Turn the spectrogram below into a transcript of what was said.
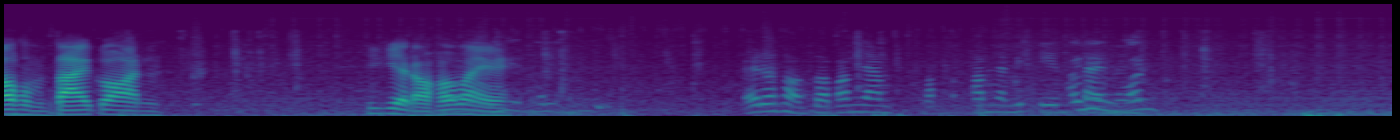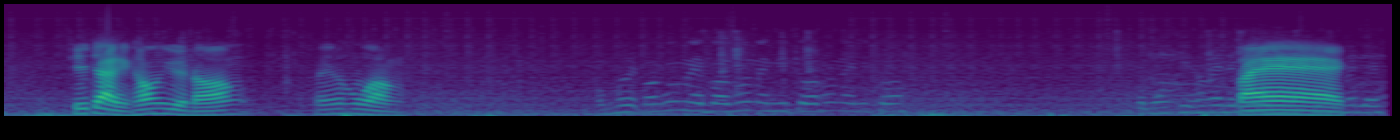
รอผมตายก่อนพี่เกียรออกเข้าใหม่เอ้ยโดนสองตัวปั๊มยามปั๊มยามบิ๊กตีนอันตาหยนึ่งหนึ่งบอลพี่จ่ายห้องอยู่น้อง ไม่ต้องห่วง ผมมืดบอลข้างในบอลข้างในมีตัวข้างในมีตัวผมมองทีเขาไม่เลยแตกไม่เลย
